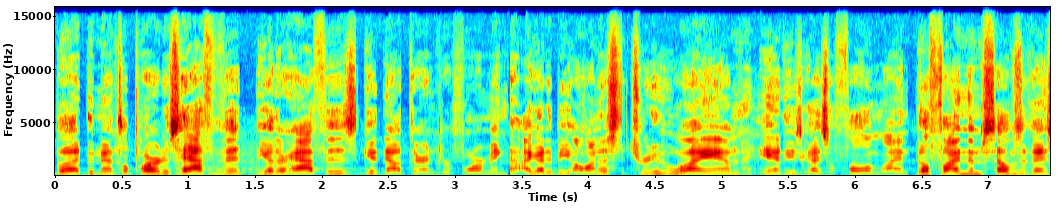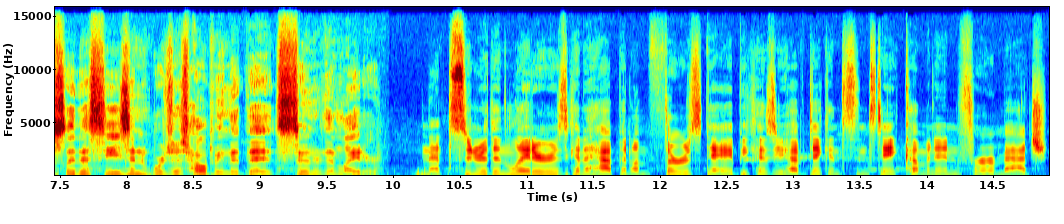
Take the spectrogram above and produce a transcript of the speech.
but the mental part is half of it. The other half is getting out there and performing. I got to be honest, true to who I am, and these guys will fall in line line. They'll find themselves eventually this season. We're just hoping that it's sooner than later. And that sooner than later is going to happen on Thursday because you have Dickinson State coming in for a match.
